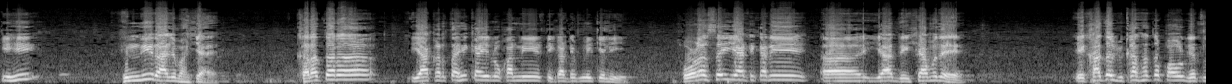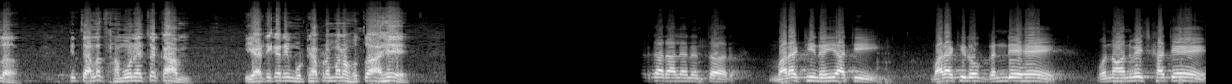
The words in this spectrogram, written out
की ही हिंदी राजभाषा आहे. खरं तर याकरताही काही लोकांनी टीका टिप्पणी केली. थोडंसं या ठिकाणी या देशामध्ये एखादं विकासाचं पाऊल घेतलं की त्याला थांबवण्याचं काम या ठिकाणी मोठ्या प्रमाणात होतं आहे. सरकार आल्यानंतर मराठी नाही आती मराठी लोक गंदे हे व नॉनव्हेज खाते हैं.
